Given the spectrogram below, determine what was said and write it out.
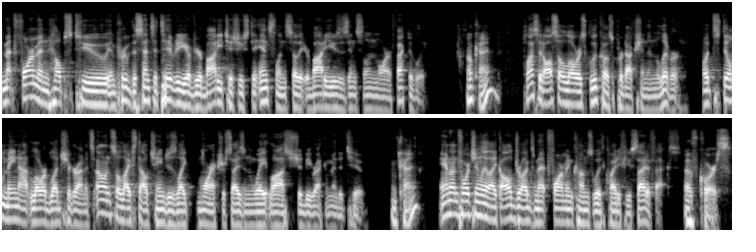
Metformin helps to improve the sensitivity of your body tissues to insulin so that your body uses insulin more effectively. Okay. Plus, it also lowers glucose production in the liver. It still may not lower blood sugar on its own, so lifestyle changes like more exercise and weight loss should be recommended too. Okay. And unfortunately, like all drugs, metformin comes with quite a few side effects. Of course.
